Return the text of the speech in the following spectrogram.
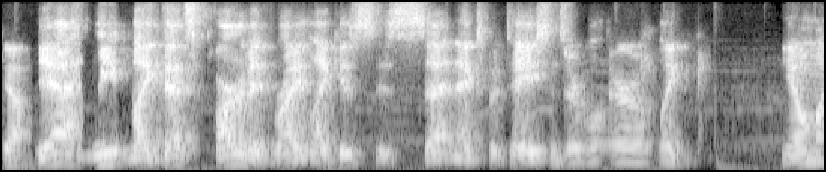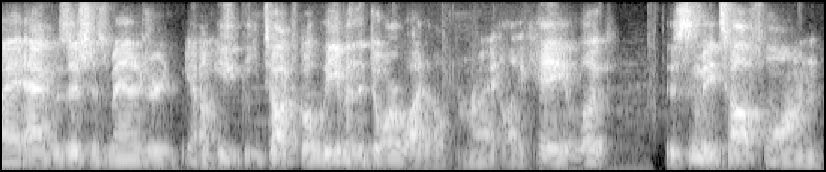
Yeah. Yeah, we like that's part of it, right? Like is is setting expectations or or like you know my acquisitions manager, you know he he talked about leaving the door wide open, right? Like hey, look, this is gonna be a tough one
